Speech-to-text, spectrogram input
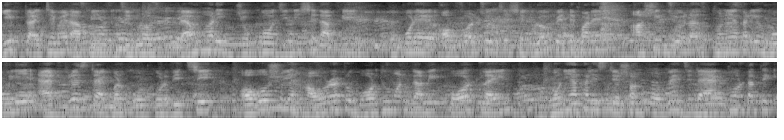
গিফট আইটেমের আপনি যেগুলো ব্যবহারিক যোগ্য জিনিসের আপনি উপরে অফার চলছে সেগুলো পেতে পারেন। আশিক জুয়েলার্স ধনিয়াখালী হুগলি অ্যাড্রেসটা একবার কোড করে দিচ্ছি। অবশ্যই হাওড়া টু বর্ধমানগামী কোর্ট লাইন ধনিয়াখালী স্টেশন পড়বে, যেটা এক ঘণ্টা থেকে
